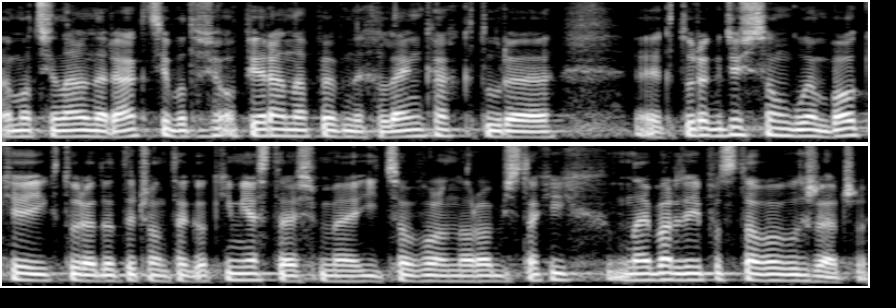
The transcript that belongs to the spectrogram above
emocjonalne reakcje, bo to się opiera na pewnych lękach, które, e, które gdzieś są głębokie i które dotyczą tego, kim jesteśmy i co wolno robić, takich najbardziej podstawowych rzeczy.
